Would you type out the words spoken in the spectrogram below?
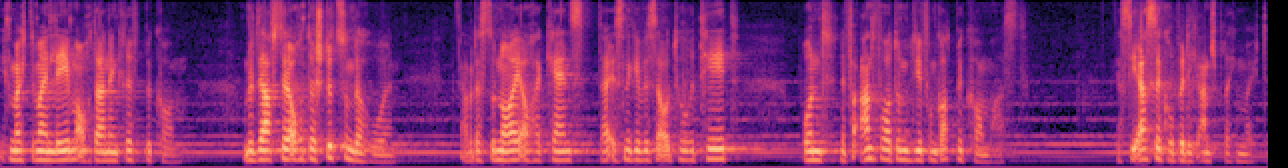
Ich möchte mein Leben auch da in den Griff bekommen. Und du darfst dir auch Unterstützung da holen. Aber dass du neu auch erkennst, da ist eine gewisse Autorität und eine Verantwortung, die du von Gott bekommen hast. Das ist die erste Gruppe, die ich ansprechen möchte.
